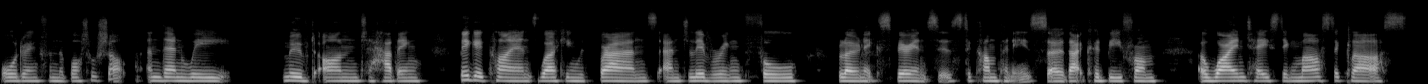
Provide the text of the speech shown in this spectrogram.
ordering from the bottle shop. And then we moved on to having bigger clients working with brands and delivering full blown experiences to companies. So that could be from a wine tasting masterclass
